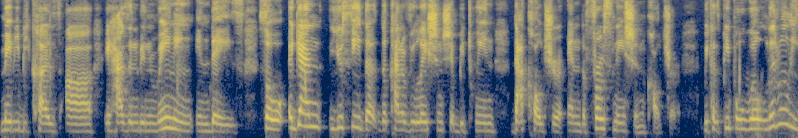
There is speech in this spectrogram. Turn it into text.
maybe because uh it hasn't been raining in days. So again, you see the the kind of relationship between that culture and the First Nation culture because people will literally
